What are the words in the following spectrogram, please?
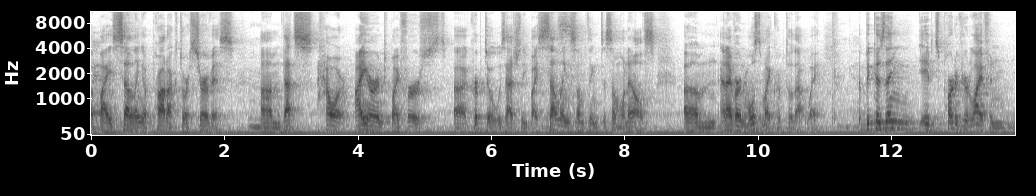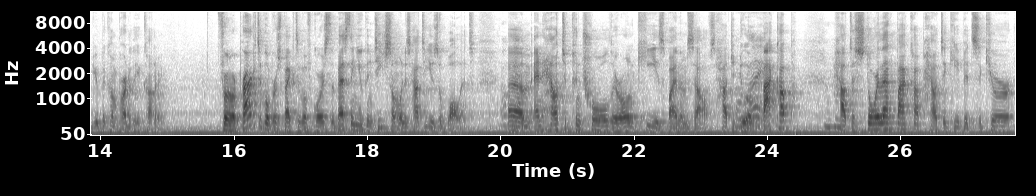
okay. uh, by selling a product or service. Mm-hmm. Um, that's how I earned my first uh, crypto was actually by yes. selling something to someone else. Um, and I've earned most of my crypto that way. Okay. Because then it's part of your life and you become part of the economy. From a practical perspective, of course, the best thing you can teach someone is how to use a wallet okay. um, and how to control their own keys by themselves, how to do right. a backup, mm-hmm. how to store that backup, how to keep it secure,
